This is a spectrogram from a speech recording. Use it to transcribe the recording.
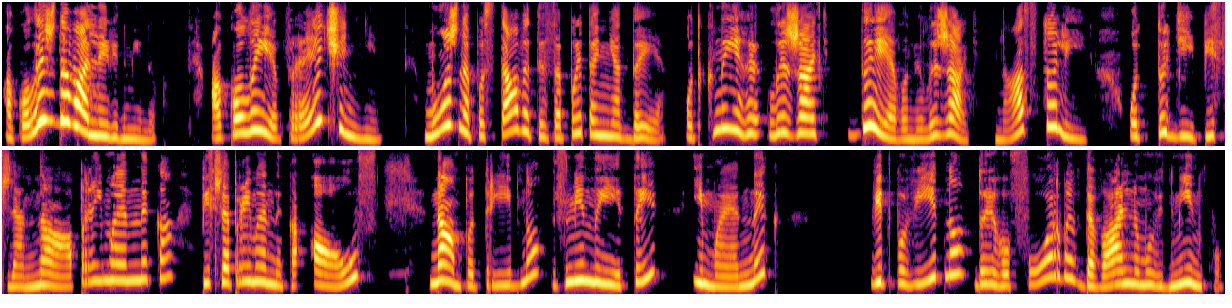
А коли ж давальний відмінок? А коли в реченні можна поставити запитання де. От книги лежать, де вони лежать? На столі. От тоді після на прийменника, після прийменника ауф, нам потрібно змінити іменник відповідно до його форми в давальному відмінку.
